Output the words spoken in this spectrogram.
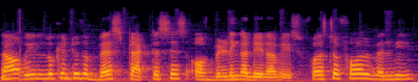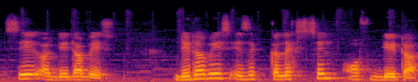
Now we'll look into the best practices of building a database. First of all, when we say a database, database is a collection of data.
